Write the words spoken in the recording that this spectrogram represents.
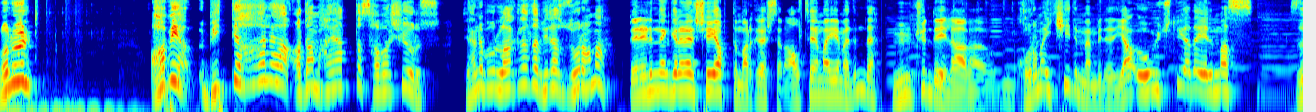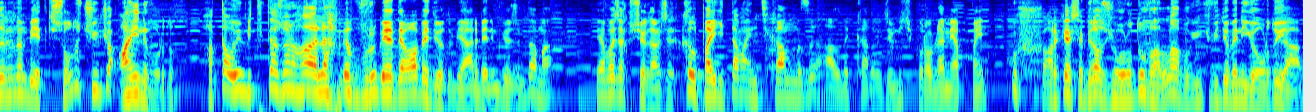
Lan öl. Abi bitti hala. Adam hayatta savaşıyoruz. Yani bu lagla da biraz zor ama. Ben elimden gelen her şeyi yaptım arkadaşlar. Altı elma yemedim de. Mümkün değil abi. Koruma 2'ydim ben bir de. Ya o üçlü ya da elmas zırhının bir etkisi oldu. Çünkü aynı vurduk. Hatta oyun bittikten sonra hala ben vurmaya devam ediyordum yani benim gözümde ama Yapacak bir şey yok arkadaşlar. Kıl payı gitti ama intikamımızı aldık kardeşim. Hiç problem yapmayın. Uf arkadaşlar biraz yordu vallahi bugünkü video beni yordu ya.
